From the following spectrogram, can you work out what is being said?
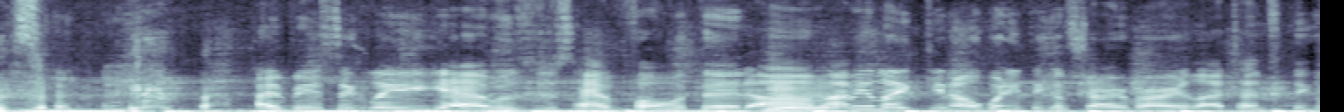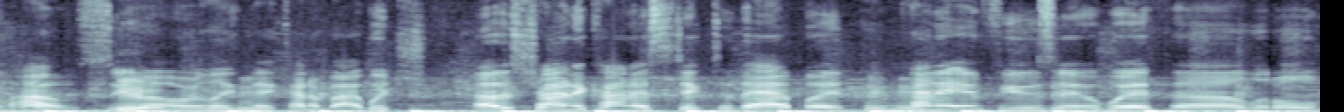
I basically, yeah, was just having fun with it. Um, yeah, yeah. I mean, like, you know, when you think of Charivari, a lot of times you think of house, you yeah. know, or like mm-hmm. that kind of vibe, which I was trying to kind of stick to that, but mm-hmm. kind of infuse it with a little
